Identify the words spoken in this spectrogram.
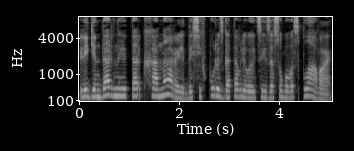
Легендарные таркханары до сих пор изготавливаются из особого сплава,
